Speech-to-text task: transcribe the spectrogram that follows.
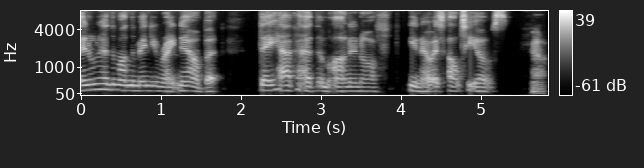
They don't have them on the menu right now, but they have had them on and off you know, as LTOs. Yeah.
